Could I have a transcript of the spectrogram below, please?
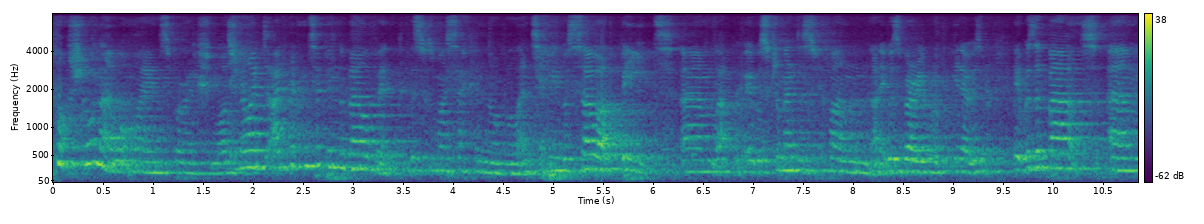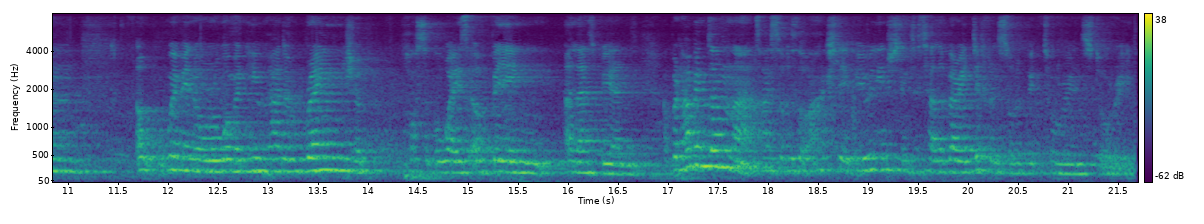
I'm not sure now what my inspiration was. You know, I'd, I'd written Tipping the Velvet. This was my second novel, and Tipping was so upbeat. Um, that, it was tremendous fun, and it was very, you know, it was, it was about um, a women or a woman who had a range of possible ways of being a lesbian. But having done that, I sort of thought, actually, it'd be really interesting to tell a very different sort of Victorian story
